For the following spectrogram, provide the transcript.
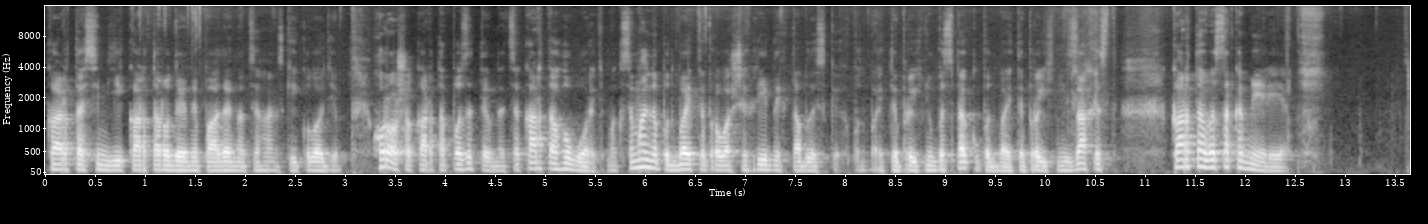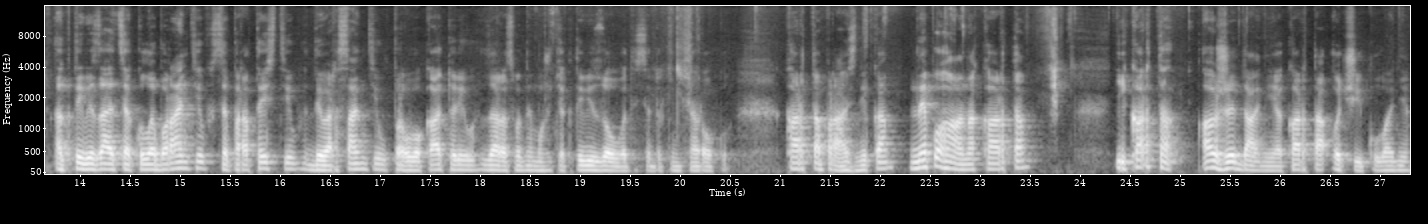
Карта сім'ї, карта родини падає на циганській колоді. Хороша карта, позитивна. Ця карта говорить: максимально подбайте про ваших рідних та близьких. Подбайте про їхню безпеку, подбайте про їхній захист. Карта високомірія. Активізація колаборантів, сепаратистів, диверсантів, провокаторів. Зараз вони можуть активізовуватися до кінця року. Карта праздника. Непогана карта. І карта ожидання, карта очікування.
